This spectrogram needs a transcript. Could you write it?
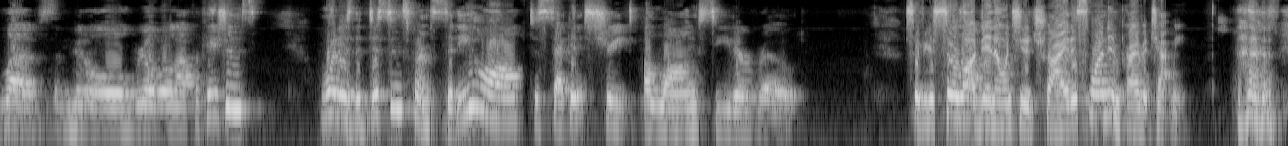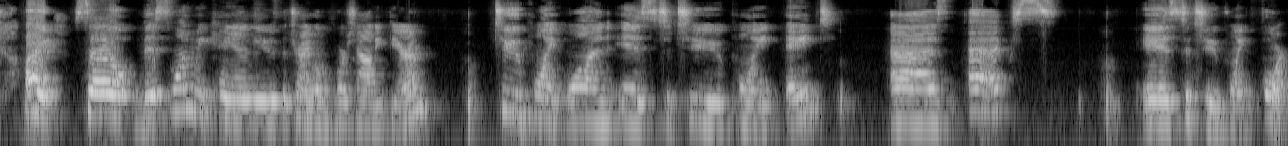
Love some good old real-world applications. What is the distance from City Hall to 2nd Street along Cedar Road? So if you're still logged in, I want you to try this one and private chat me. All right, so this one we can use the triangle proportionality theorem. 2.1 is to 2.8 as x is to 2.4.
